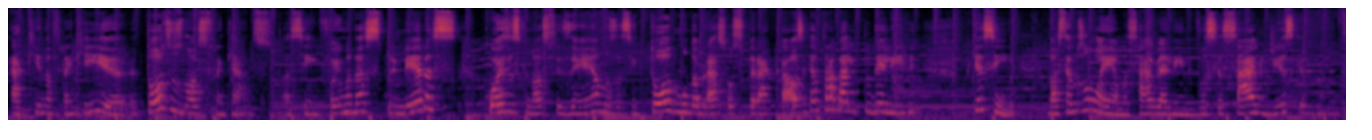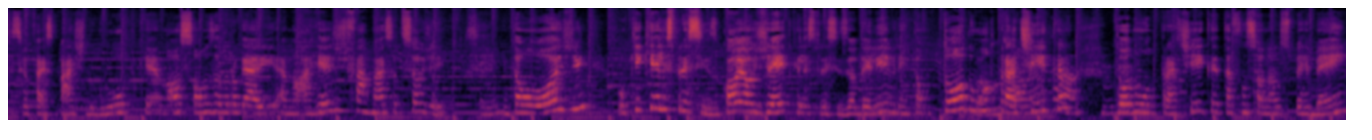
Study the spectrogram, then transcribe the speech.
aqui na franquia, todos os nossos franqueados, assim, foi uma das primeiras coisas que nós fizemos, assim, todo mundo abraçou super a causa, que é o trabalho do delivery, porque assim, nós temos um lema, sabe, Aline? Você sabe disso, que você faz parte do grupo, que nós somos a drogaria, a rede de farmácia do seu jeito. Sim. Então hoje, o que, que eles precisam? Qual é o jeito que eles precisam? É o delivery? Então todo mundo Vamos pratica, aumentar. Uhum. todo mundo pratica e tá funcionando super bem.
